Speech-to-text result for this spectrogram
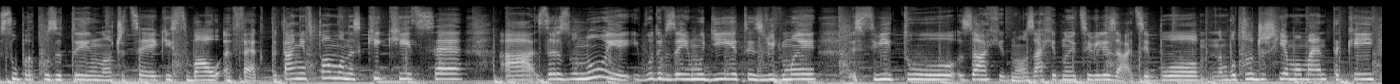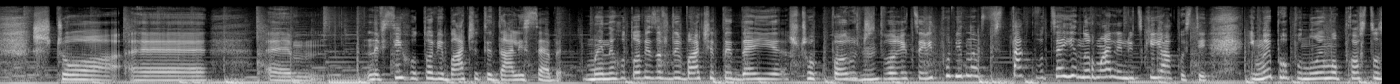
Суперпозитивно, чи це якийсь вау-ефект. Питання в тому, наскільки це а, зрезонує і буде взаємодіяти з людьми світу західного, західної цивілізації. Бо, бо тут же ж є момент такий, що е, е, не всі готові бачити далі себе. Ми не готові завжди бачити, де є що поруч твориться. І, Відповідно, так це є нормальні людські якості. І ми пропонуємо просто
